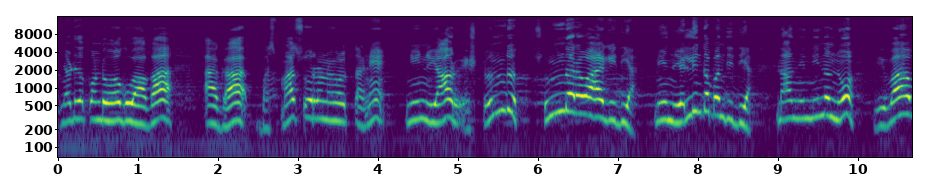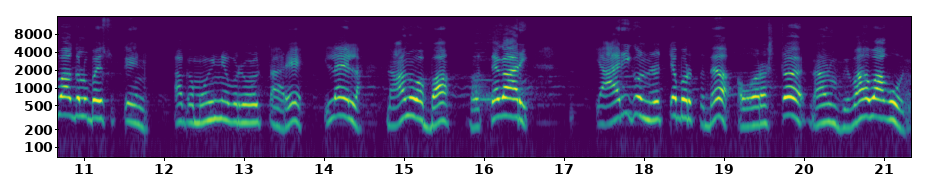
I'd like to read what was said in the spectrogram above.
ನಡೆದುಕೊಂಡು ಹೋಗುವಾಗ ಆಗ ಭಸ್ಮಾಸುರನು ಹೇಳ್ತಾನೆ, ನೀನು ಯಾರು? ಎಷ್ಟೊಂದು ಸುಂದರವಾಗಿದೆಯಾ ನೀನು ಎಲ್ಲಿಂದ ಬಂದಿದ್ದೀಯಾ? ನಾನು ನಿನ್ನನ್ನು ವಿವಾಹವಾಗಲು ಬಯಸುತ್ತೇನೆ. ಆಗ ಮೋಹಿನಿಯವರು ಹೇಳ್ತಾರೆ, ಇಲ್ಲ ಇಲ್ಲ. ನಾನು ಒಬ್ಬ ನೃತ್ಯಗಾರಿ. ಯಾರಿಗೂ ನೃತ್ಯ ಬರುತ್ತದೆ, ಅವರಷ್ಟು ನಾನು ವಿವಾಹವಾಗುವುದು.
